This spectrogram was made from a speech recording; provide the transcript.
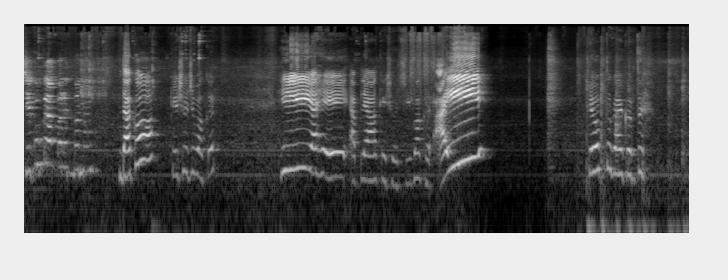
शेकू का परत बनवू? दाखव केशवची भाकर. ही आहे आपल्या केशवची भाकर. आई! हे बघ तू काय करतोय.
